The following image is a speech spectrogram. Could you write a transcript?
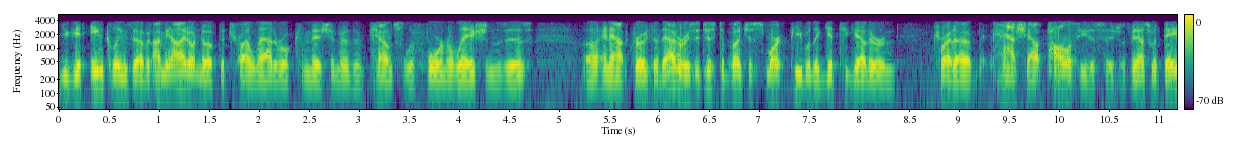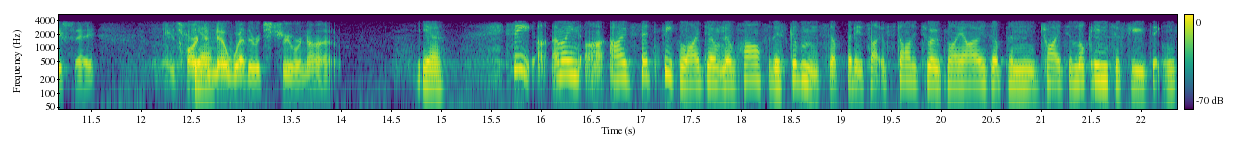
you get inklings of it. I mean, I don't know if the Trilateral Commission or the Council of Foreign Relations is uh, an outgrowth of that, or is it just a bunch of smart people that get together and try to hash out policy decisions? I mean, that's what they say. It's hard Yeah. to know whether it's true or not. Yeah. See, I mean, I've said to people I don't know half of this government stuff, but it's like I've started to open my eyes up and try to look into a few things,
